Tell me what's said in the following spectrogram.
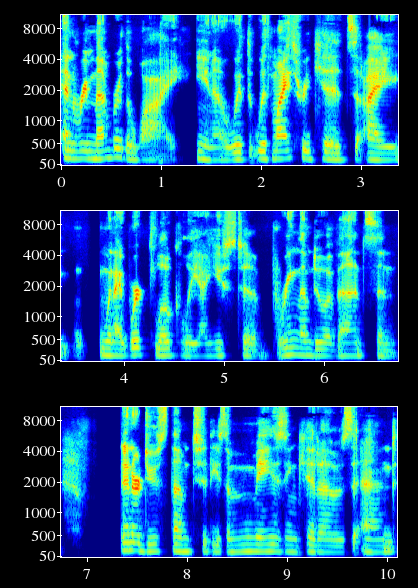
and remember the why you know with with my three kids i when i worked locally i used to bring them to events and introduce them to these amazing kiddos and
